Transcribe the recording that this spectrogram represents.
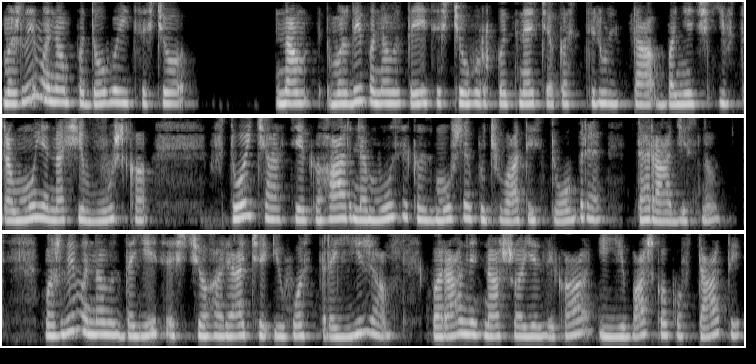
Можливо, нам подобається, що нам, можливо, нам здається, що гуркотнеча кастрюль та банячків травмує наші вушка, в той час як гарна музика змушує почуватись добре та радісно. Можливо, нам здається, що гаряча і гостра їжа поранить нашого язика і її важко ковтати,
